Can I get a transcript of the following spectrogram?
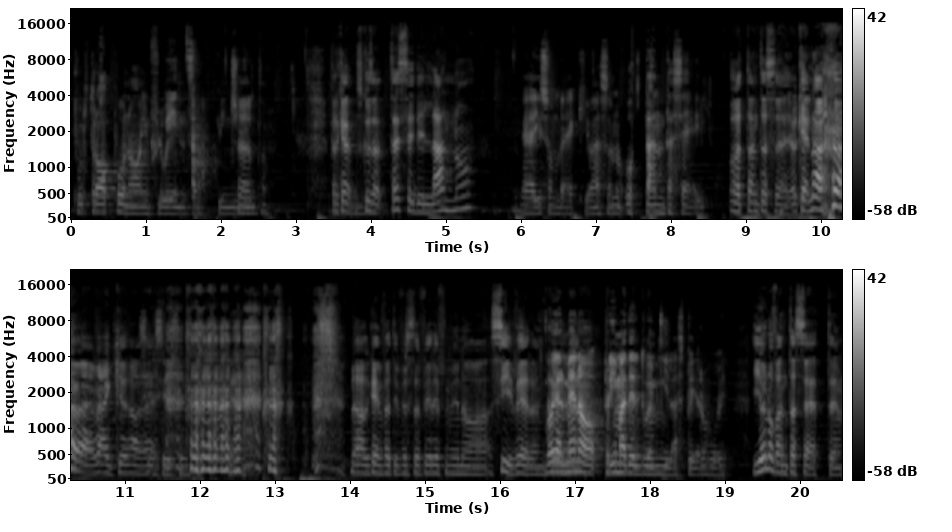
purtroppo no, influenza, quindi... Certo. Perché, mm. scusa, te sei dell'anno? Eh, io sono vecchio, eh, sono 86. 86, ok, no, vabbè, vecchio, no, sì, sì, sì. no, ok, infatti per sapere più o meno... Sì, vero. Voi almeno prima del 2000, spero, voi. Io 97,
